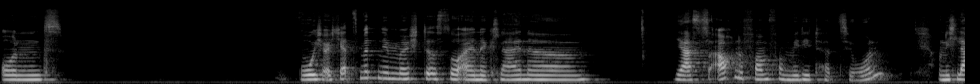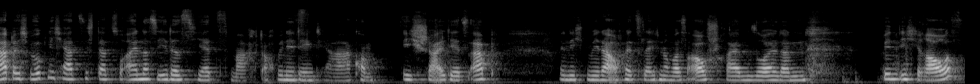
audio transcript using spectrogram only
Und wo ich euch jetzt mitnehmen möchte, ist so eine kleine, ja, es ist auch eine Form von Meditation. Und ich lade euch wirklich herzlich dazu ein, dass ihr das jetzt macht. Auch wenn ihr denkt, ja, komm, ich schalte jetzt ab. Wenn ich mir da auch jetzt gleich noch was aufschreiben soll, dann bin ich raus.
